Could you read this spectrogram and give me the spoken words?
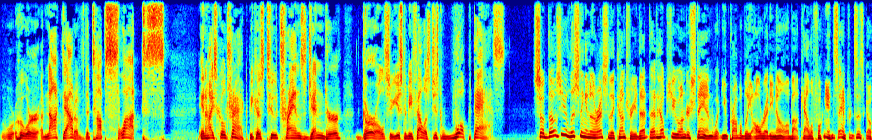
who were knocked out of the top slots in high school track because two transgender girls who used to be fellas just whooped ass? So those of you listening in the rest of the country, that that helps you understand what you probably already know about California and San Francisco.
